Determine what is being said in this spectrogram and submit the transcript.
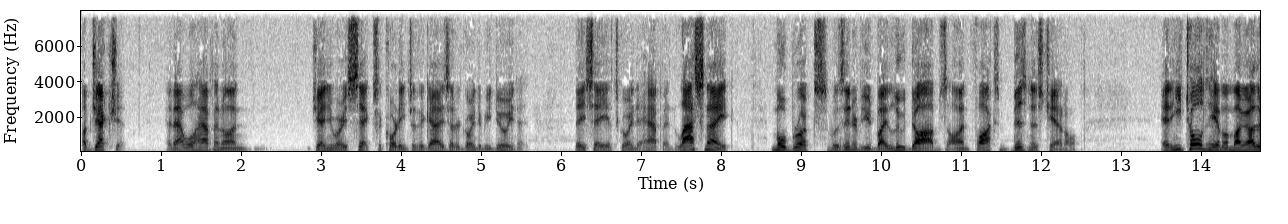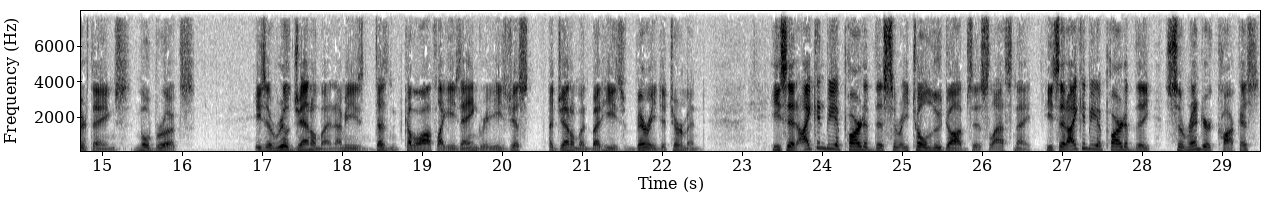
objection, and that will happen on January 6th, according to the guys that are going to be doing it. They say it's going to happen. Last night, Mo Brooks was interviewed by Lou Dobbs on Fox Business Channel, and he told him, among other things, Mo Brooks, he's a real gentleman. I mean, he doesn't come off like he's angry. He's just a gentleman, but he's very determined. He said, I can be a part of this. He told Lou Dobbs this last night. He said, I can be a part of the surrender caucus,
